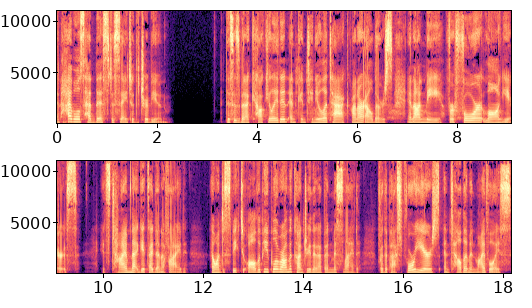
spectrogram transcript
And Hybels had this to say to the Tribune. This has been a calculated and continual attack on our elders and on me for four long years. It's time that gets identified. I want to speak to all the people around the country that have been misled for the past four years and tell them in my voice,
